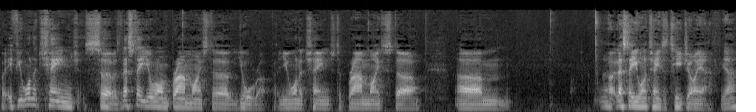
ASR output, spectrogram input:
But if you want to change servers, let's say you're on Brandmeister Europe and you want to change to Brandmeister, um, uh, let's say you want to change to TGIF, yeah?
